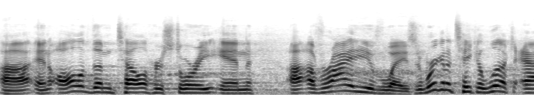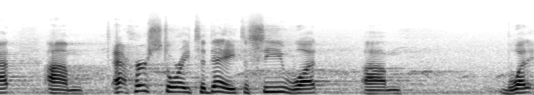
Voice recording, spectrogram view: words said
uh, and all of them tell her story in uh, a variety of ways. And we're going to take a look at, um, at her story today to see what, um, what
